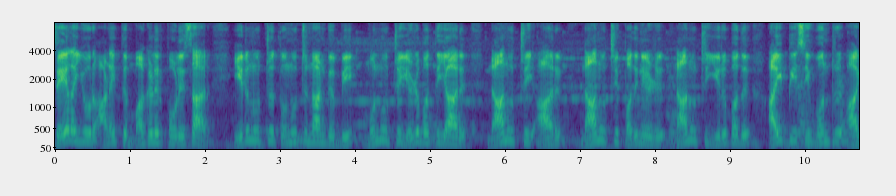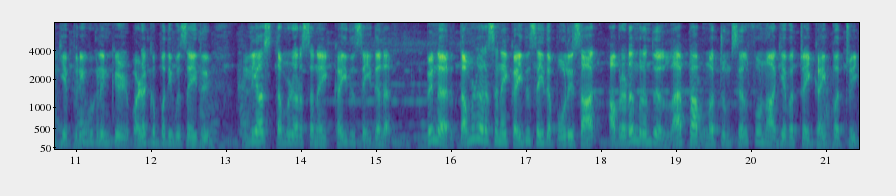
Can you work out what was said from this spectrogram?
சேலையூர் அனைத்து மகளிர் போலீசார் இருநூற்று தொன்னூற்று நான்கு பி முன்னூற்று எழுபத்தி ஆறு நானூற்றி ஆறு நானூற்றி பதினேழு நானூற்றி இருபது ஐபிசி ஒன்று ஆகிய பிரிவுகளின் கீழ் வழக்கு பதிவு செய்து லியாஸ் தமிழரசனை கைது செய்தனர். பின்னர் தமிழரசனை கைது செய்த போலீசார் அவரிடமிருந்து லேப்டாப் மற்றும் செல்போன் ஆகியவற்றை கைப்பற்றி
